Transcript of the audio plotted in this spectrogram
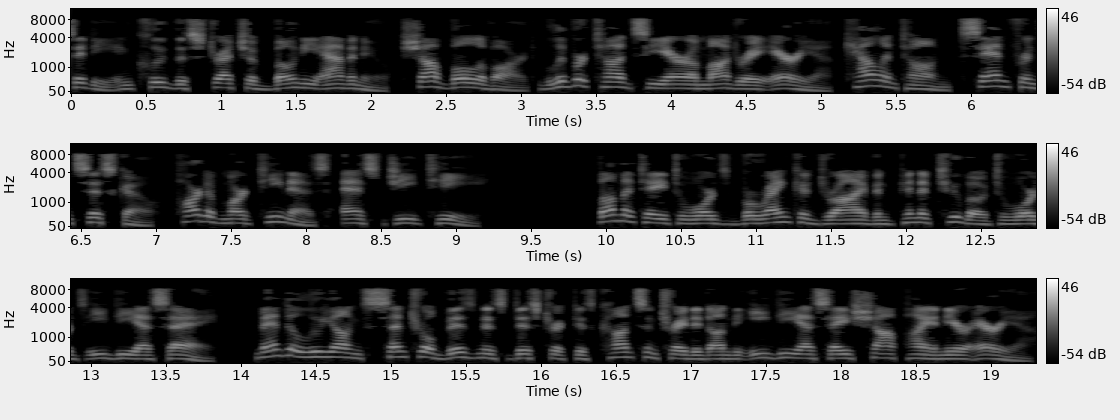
city include the stretch of Boni Avenue, Shaw Boulevard, Libertad Sierra Madre area, Calentong, San Francisco, part of Martinez, SGT. Bumatay towards Barangka Drive and Pinatubo towards EDSA. Mandaluyong's central business district is concentrated on the EDSA Shaw Pioneer area.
